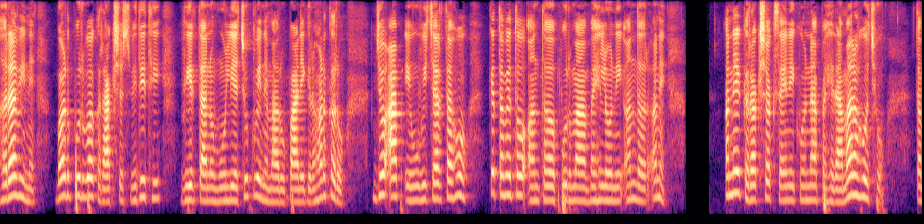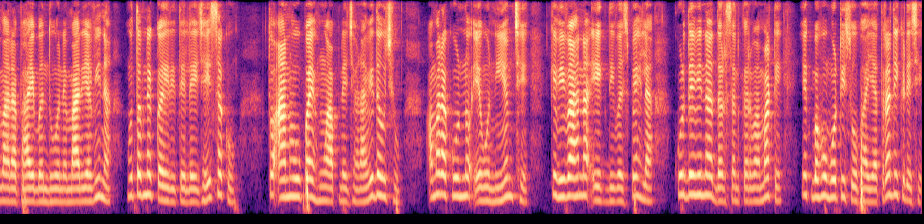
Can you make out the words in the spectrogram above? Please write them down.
હરાવીને બળપૂર્વક રાક્ષસ વિધિથી વીરતાનું મૂલ્ય ચૂકવીને મારું પાણી ગ્રહણ કરો. જો આપ એવું વિચારતા હો કે તમે તો અંતઃપુરમાં મહેલોની અંદર અને અનેક રક્ષક સૈનિકોના પહેરામાં રહો છો, તમારા ભાઈ બંધુઓને માર્યા વિના હું તમને કઈ રીતે લઈ જઈ શકું? તો આનો ઉપાય હું આપને જણાવી દઉં છું. અમારા કુળનો એવો નિયમ છે કે વિવાહના એક દિવસ પહેલાં કુળદેવીના દર્શન કરવા માટે એક બહુ મોટી શોભાયાત્રા નીકળે છે,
